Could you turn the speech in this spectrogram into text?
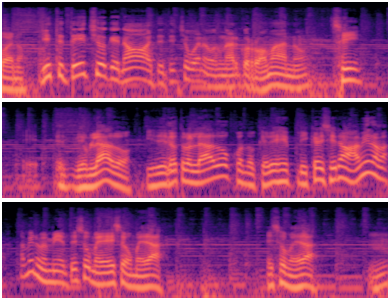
Bueno, Y este techo que no, este techo, bueno, es un arco romano. Sí, eh, de un lado. Y del otro lado, cuando querés explicar, dice, no, a mí no, a mí no me miente, eso me esa humedad. Esa humedad. ¿Mm?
